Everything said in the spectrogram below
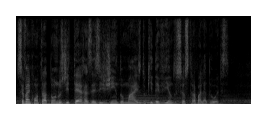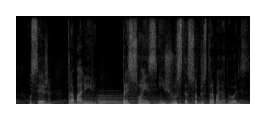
Você vai encontrar donos de terras exigindo mais do que deviam dos seus trabalhadores, ou seja, trabalho pressões injustas sobre os trabalhadores.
